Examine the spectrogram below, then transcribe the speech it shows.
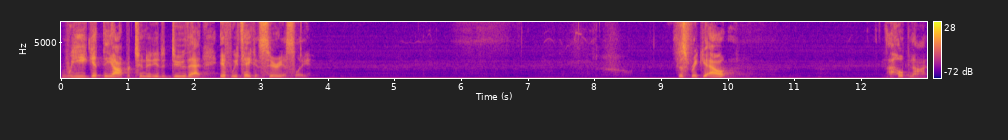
We get the opportunity to do that if we take it seriously. Does this freak you out? I hope not.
